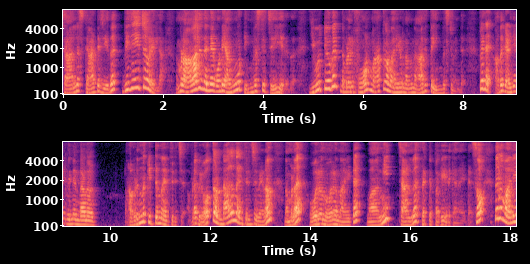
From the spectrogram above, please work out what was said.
ചാനൽ സ്റ്റാർട്ട് ചെയ്ത് വിജയിച്ചവരില്ല. നമ്മൾ ആദ്യം തന്നെ കൊണ്ട് അങ്ങോട്ട് ഇൻവെസ്റ്റ് ചെയ്യരുത്. യൂട്യൂബിൽ നമ്മളൊരു ഫോൺ മാത്രമായിരിക്കണം നമ്മുടെ ആദ്യത്തെ ഇൻവെസ്റ്റ്മെന്റ് പിന്നെ അത് കഴിഞ്ഞിട്ട് പിന്നെ എന്താണ്? അവിടുന്ന് കിട്ടുന്നതനുസരിച്ച് അവിടെ ഗ്രോത്ത് ഉണ്ടാകുന്നതനുസരിച്ച് വേണം നമ്മൾ ഓരോന്നോരോന്നായിട്ട് വാങ്ങി ചാനൽ സെറ്റപ്പ് ആക്കി എടുക്കാനായിട്ട്. സോ നിങ്ങൾ വലിയ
